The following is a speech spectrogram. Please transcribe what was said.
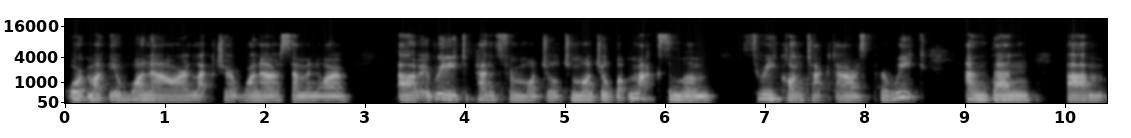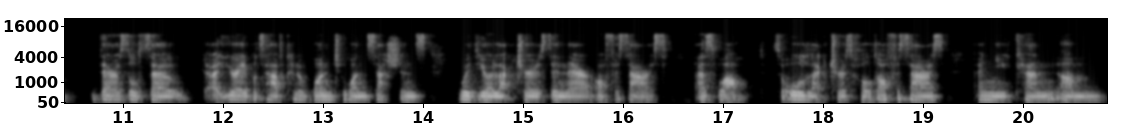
or it might be a one hour lecture, one hour seminar. Uh, it really depends from module to module, but maximum three contact hours per week. And then um, there's also, uh, you're able to have kind of one-to-one -one sessions with your lecturers in their office hours as well. So all lecturers hold office hours and you can um,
